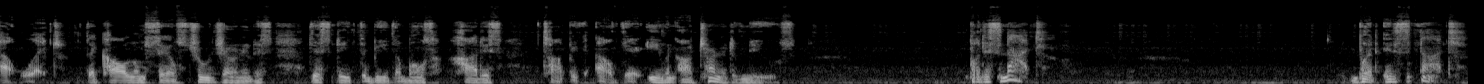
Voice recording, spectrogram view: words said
outlet that call themselves true journalists, this needs to be the most hottest topic out there, even alternative news. But it's not. But it's not.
